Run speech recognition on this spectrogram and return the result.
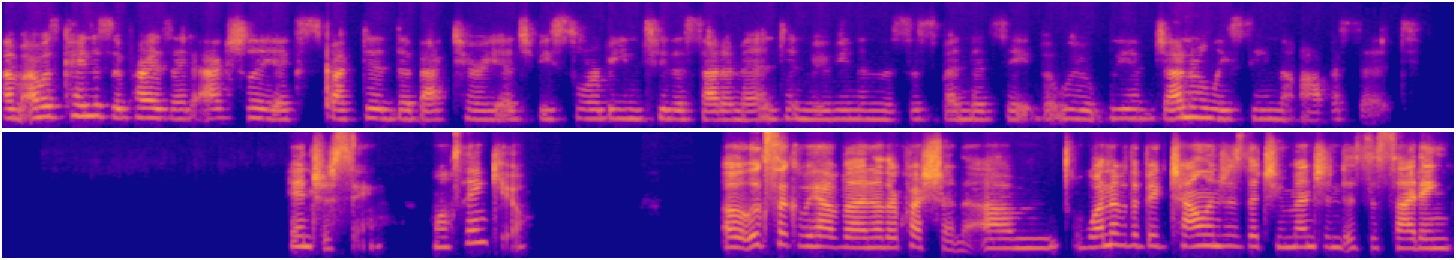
um, I was kind of surprised. I'd actually expected the bacteria to be sorbing to the sediment and moving in the suspended state, but we, we have generally seen the opposite. Interesting. Well, thank you. Oh, it looks like we have another question. Um, one of the big challenges that you mentioned is deciding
